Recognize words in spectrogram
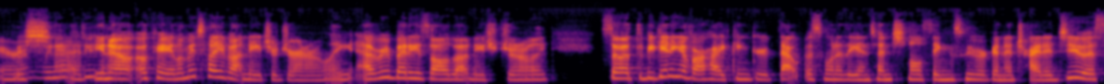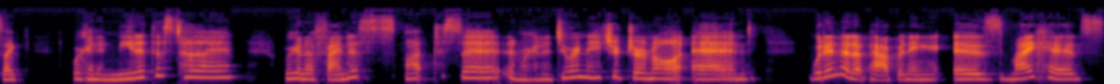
Erin. We to should. You know, okay, let me tell you about nature journaling. Everybody's all about nature journaling. So at the beginning of our hiking group, that was one of the intentional things we were going to try to do. Is like, we're going to meet at this time, we're going to find a spot to sit, and we're going to do our nature journal. And what ended up happening is my kids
